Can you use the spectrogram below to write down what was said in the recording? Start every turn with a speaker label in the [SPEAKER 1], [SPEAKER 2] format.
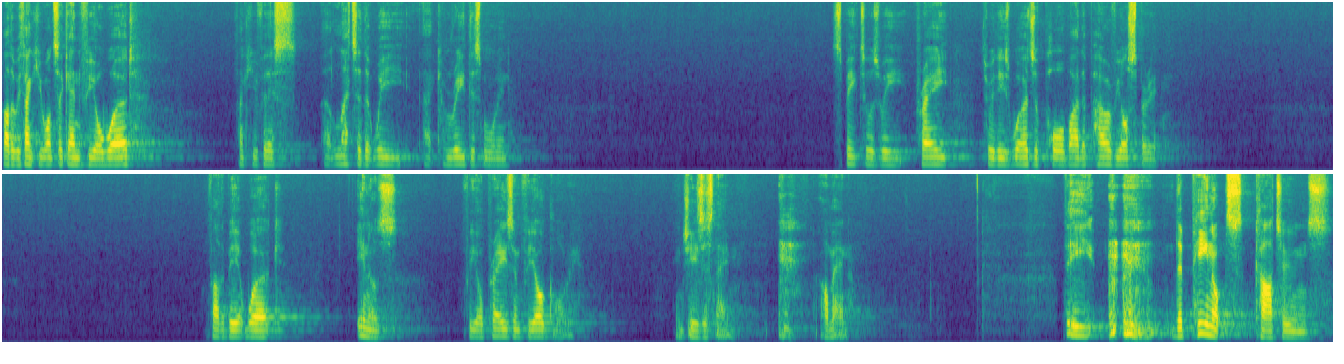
[SPEAKER 1] Father, we thank you once again for your word. Thank you for this uh, letter that we uh, can read this morning. Speak to us, we pray, through these words of Paul by the power of your Spirit. Father, be at work in us for your praise and for your glory. In Jesus' name, Amen. The, the Peanuts cartoons,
